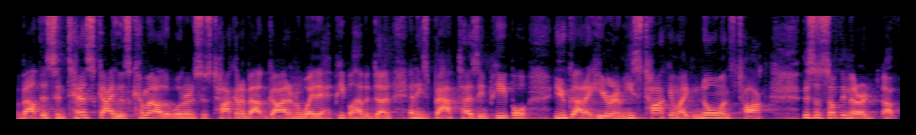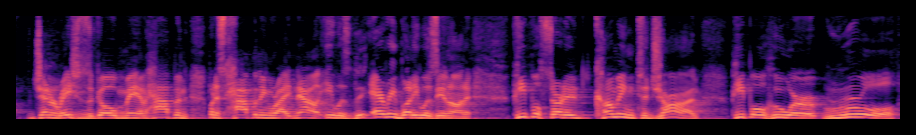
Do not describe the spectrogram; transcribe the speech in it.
about this intense guy who's come out of the wilderness, who's talking about God in a way that people haven't done, and he's baptizing people. You got to hear him. He's talking like no one's talked. This is something that our, uh, generations ago may have happened, but it's happening right now. It was the, everybody was in on it. People started coming to John. People who were rural,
